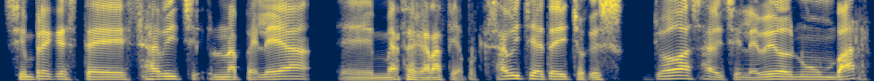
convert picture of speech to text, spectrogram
Siempre que esté Savic en una pelea, eh, me hace gracia. Porque Savic ya te he dicho que es. Yo a Savic le veo en un bar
